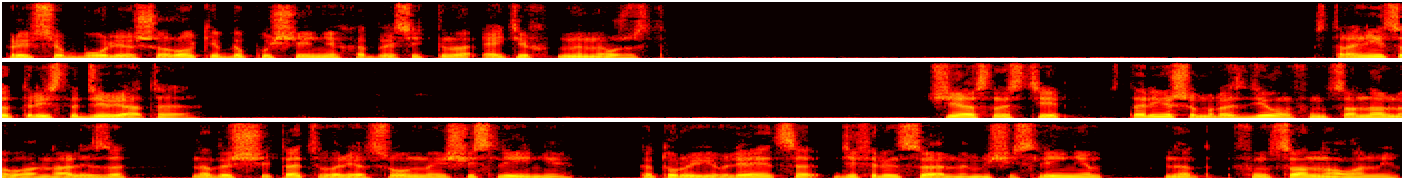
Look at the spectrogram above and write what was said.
при все более широких допущениях относительно этих множеств. Страница 309. В частности, старейшим разделом функционального анализа надо считать вариационное исчисление, которое является дифференциальным исчислением над функционалами.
